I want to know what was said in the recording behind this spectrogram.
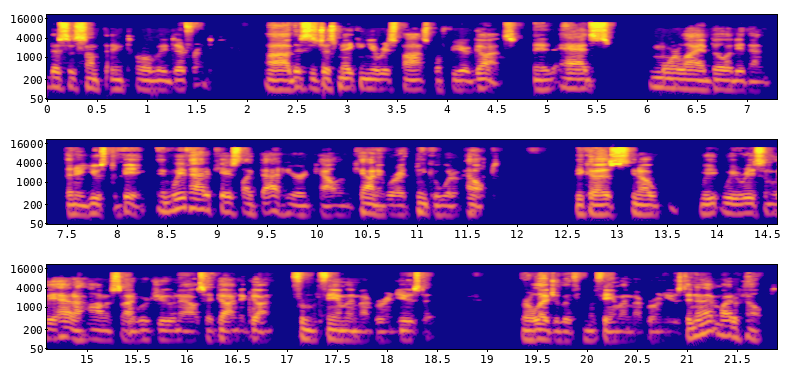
this is something totally different. Uh, this is just making you responsible for your guns. It adds more liability than than it used to be. And we've had a case like that here in Calhoun County where I think it would have helped because you know we we recently had a homicide where juveniles had gotten a gun from a family member and used it or allegedly from a family member and used it. And that might have helped.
